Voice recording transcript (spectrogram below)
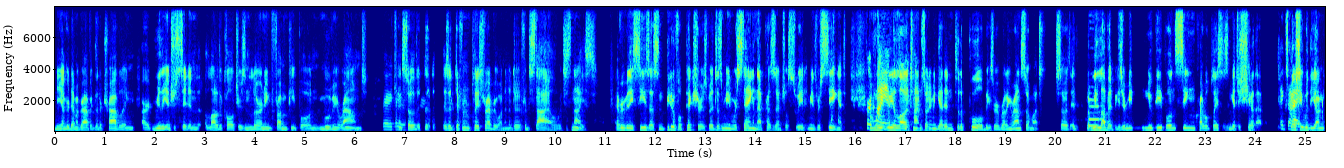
The younger demographic that are traveling are really interested in a lot of the cultures and learning from people and moving around. Very true. And so there's a different place for everyone and a different style, which is nice everybody sees us in beautiful pictures, but it doesn't mean we're staying in that presidential suite. It means we're seeing it. For and we, we a lot of times don't even get into the pool because we're running around so much. So it, it but we love it because you're meeting new people and seeing incredible places and get to share that, exactly. especially with the younger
